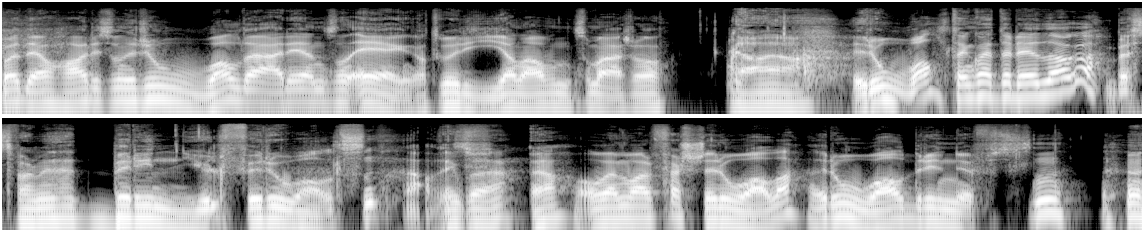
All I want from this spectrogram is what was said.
bare det å ha sånn Roald, det er i en sånn egen kategori av navn som er så Ja, ja. Roald, tenk hva heter det i dag, da? Bestefaren min het Brynjulf Roaldsen. Ja, Tenk på det. Ja, og hvem var den første Roald, da? Roald Brynjufsen? Nei,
